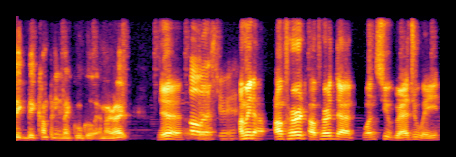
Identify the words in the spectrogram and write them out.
big, big company like Google. Am I right? Yeah Oh, yeah. that's true. I mean, I've heard I've heard that once you graduate,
